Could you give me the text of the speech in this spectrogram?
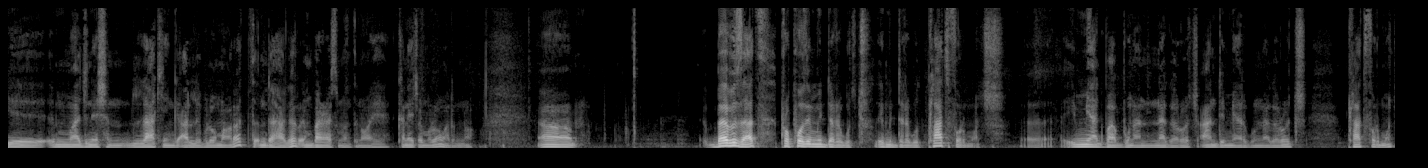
የ imagination lacking አለ ብሎ ማውራት እንደ ሀገር embarrassment ነው። ይሄ ከኔ ጨምሮ ማለት ነው። በብዛት propose የሚደረጉት platform ኦች የሚያግባቡን ነገሮች አንድ የሚያደርጉን ነገሮች platform ኦች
